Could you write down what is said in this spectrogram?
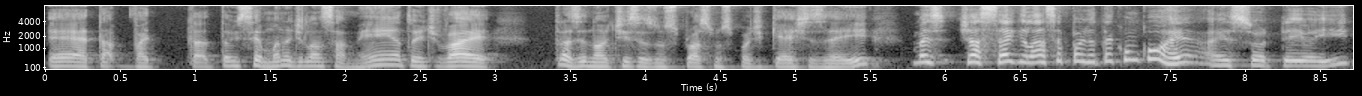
É, tá, vai, tá, tá em semana de lançamento, a gente vai trazer notícias nos próximos podcasts aí, mas já segue lá, você pode até concorrer a esse sorteio aí.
